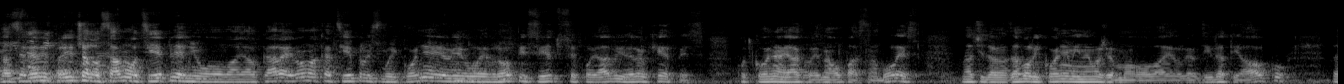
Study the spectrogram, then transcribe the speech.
Da se ne bi pričalo samo o cijepljenju ovaj, alkara i momaka, cijepili smo i konje jer je u Europi i svijetu se pojavio jedan herpes. Kod konja jako jedna opasna bolest. Znači da nas zaboli konje mi ne možemo ovaj, organizirati alku. E,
